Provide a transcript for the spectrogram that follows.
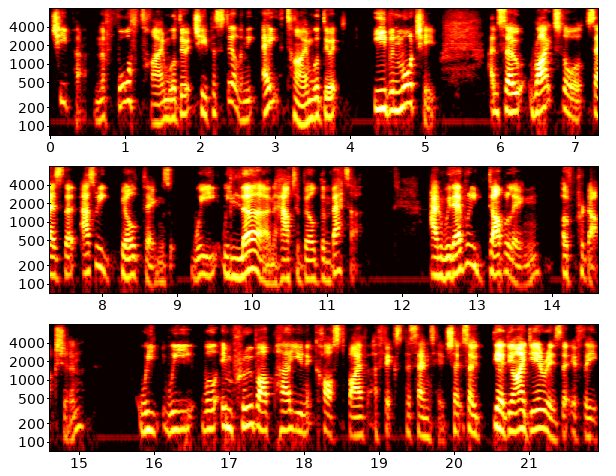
cheaper. And the fourth time, we'll do it cheaper still. And the eighth time, we'll do it even more cheap. And so Wright's law says that as we build things, we, we learn how to build them better. And with every doubling of production, we we will improve our per unit cost by a, a fixed percentage. So so yeah, the idea is that if the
